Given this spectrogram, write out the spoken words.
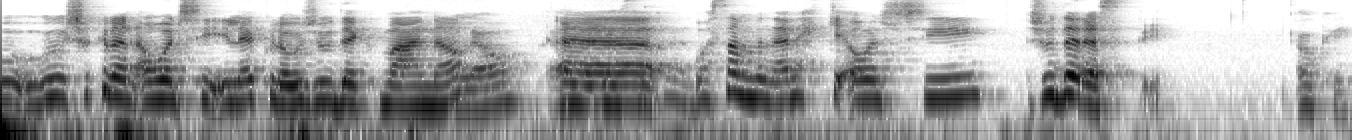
وشكرا أول شيء لك ولوجودك معنا. آه وسن بدنا نحكي أول شيء شو درستي؟ أوكي.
